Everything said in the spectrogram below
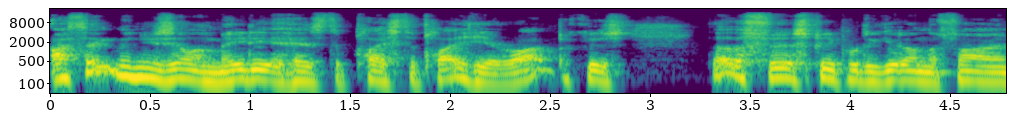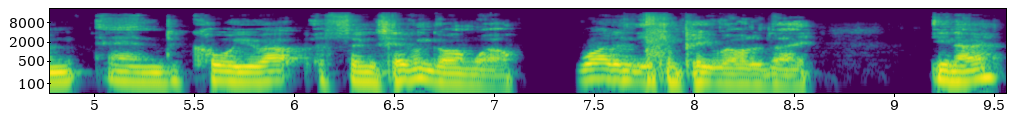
I think the New Zealand media has the place to play here, right? Because they're the first people to get on the phone and call you up if things haven't gone well. Why didn't you compete well today? You know,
